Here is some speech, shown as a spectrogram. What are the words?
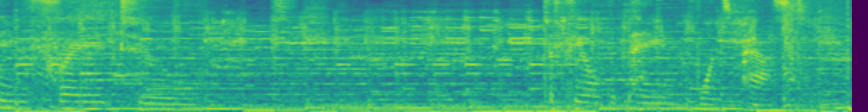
being afraid to to feel the pain of one's past.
